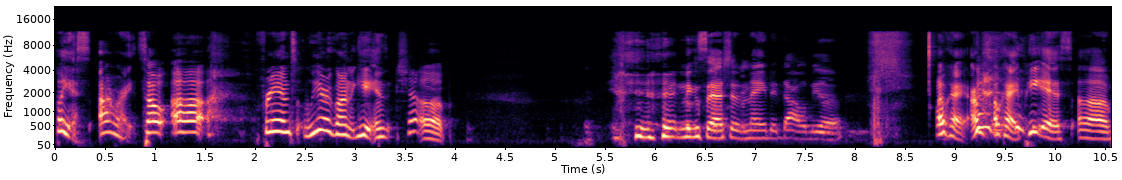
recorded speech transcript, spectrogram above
but yes, all right. So, uh, friends, we are going to get in. Shut up, nigga. Said I should have named it dollar bill. Okay, I'm, okay. P.S. Uh,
